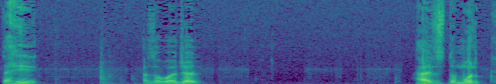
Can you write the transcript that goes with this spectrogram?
that he Azza wa Jal has the mulk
